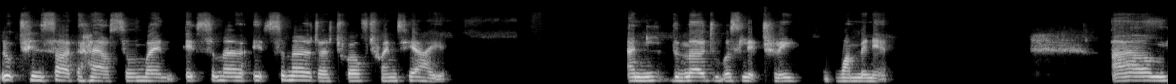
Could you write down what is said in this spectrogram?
looked inside the house, and went, "It's a mur- it's a murder, twelve twenty eight, and the murder was literally one minute. Um,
